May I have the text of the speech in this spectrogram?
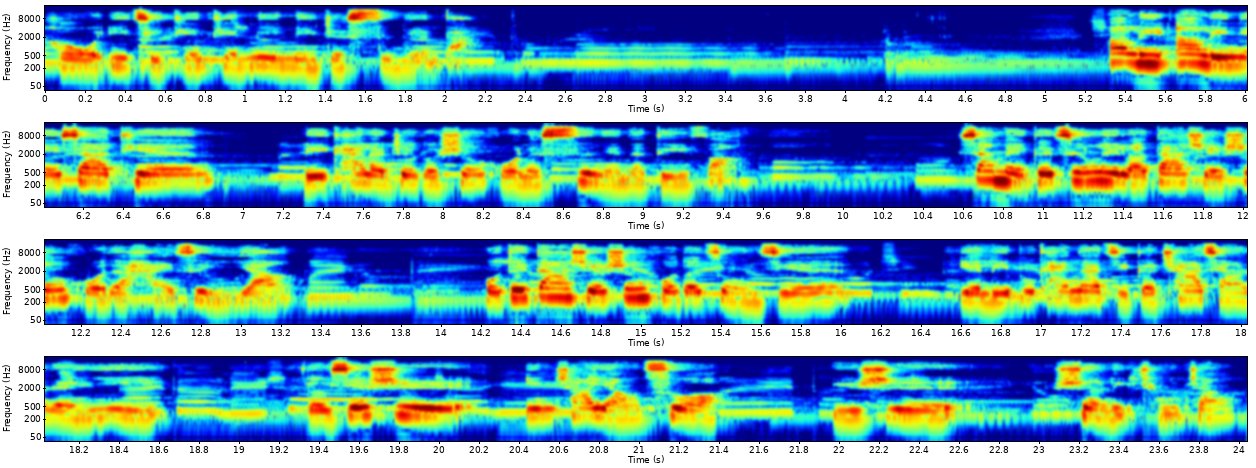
和我一起甜甜蜜蜜这四年吧。二零二零年夏天，离开了这个生活了四年的地方，像每个经历了大学生活的孩子一样，我对大学生活的总结也离不开那几个差强人意，有些事阴差阳错，于是顺理成章。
